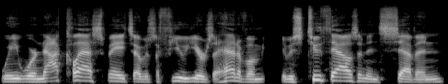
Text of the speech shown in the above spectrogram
We were not classmates. I was a few years ahead of him. It was 2007.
